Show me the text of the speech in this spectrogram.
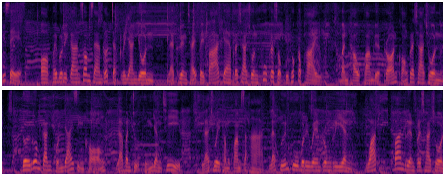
พิเศษ ออกไปบริการซ่อมแซมรถจักรยานยนต์ และเครื่องใช้ไฟฟ้าแก่ประชาชนผู้ประสบอุทกภัย บรรเทาความเดือดร้อนของประชาชน โดยร่วมกันขนย้ายสิ่งของ และบรรจุถุงยังชีพ และช่วยทำความสะอาด และฟื้นฟูบริเวณโรงเรียน วัด บ้านเรือนประชาชน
